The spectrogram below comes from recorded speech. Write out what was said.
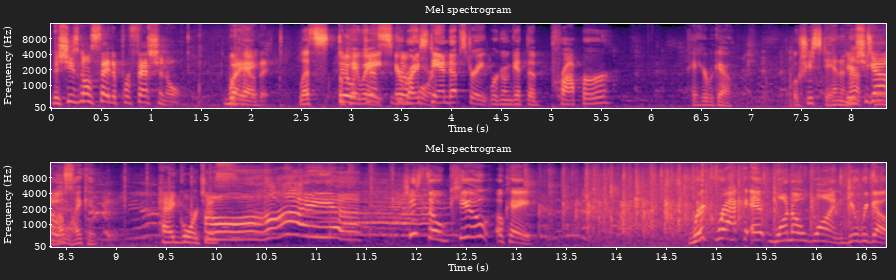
But she's gonna say the professional way okay. of it. Let's. Do okay, it. wait. Just Everybody stand it. up straight. We're gonna get the proper. Okay, here we go. Oh, she's standing here up she too. Goes. I like it. Hey, gorgeous. Oh, hi. She's so cute. Okay. Ric Rac at 101. Here we go.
